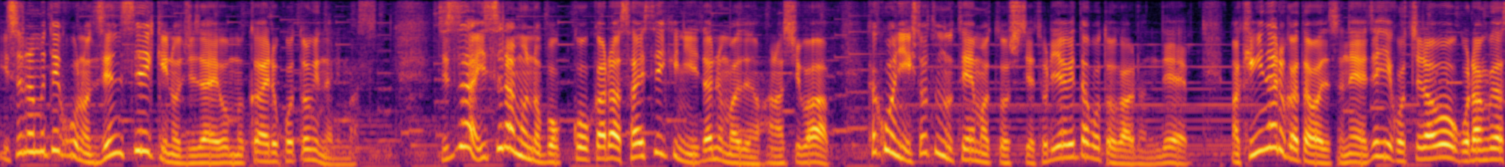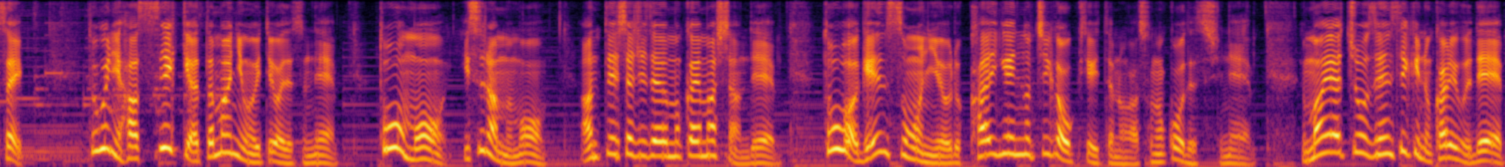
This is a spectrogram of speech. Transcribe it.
イスラム帝国の全盛期の時代を迎えることになります実はイスラムの勃興から最盛期に至るまでの話は過去に一つのテーマとして取り上げたことがあるんで、まあ、気になる方はですね是非こちらをご覧ください。特に8世紀頭においてはですね唐もイスラムも安定した時代を迎えましたんで唐は元宋による改元の地が起きていたのがその頃ですしねウマヤ朝全盛期のカリフで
